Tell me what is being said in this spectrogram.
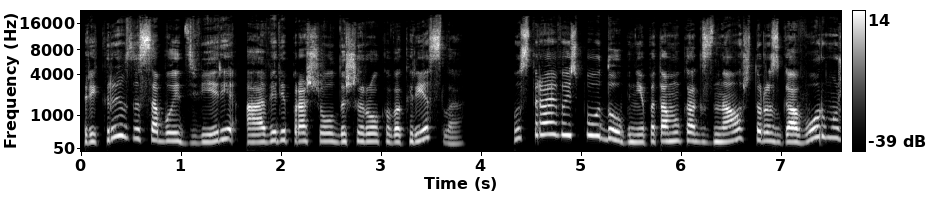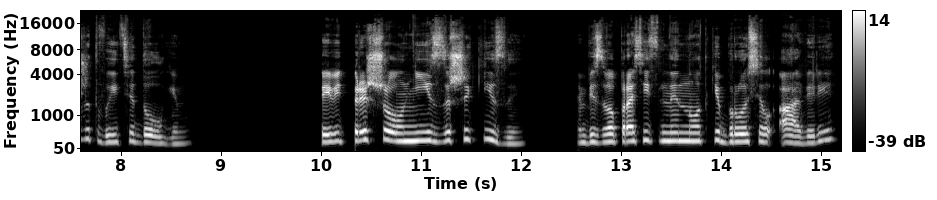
Прикрыв за собой двери, Авери прошел до широкого кресла, устраиваясь поудобнее, потому как знал, что разговор может выйти долгим. «Ты ведь пришел не из-за шикизы», — без вопросительной нотки бросил Авери,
